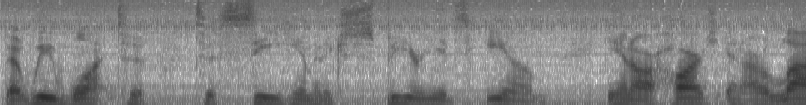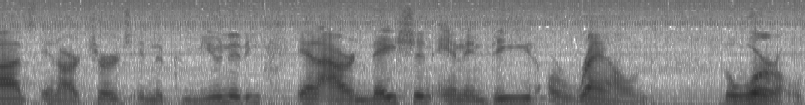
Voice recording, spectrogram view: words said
it. That we want to, to see him and experience him in our hearts, in our lives, in our church, in the community, in our nation, and indeed around the world.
